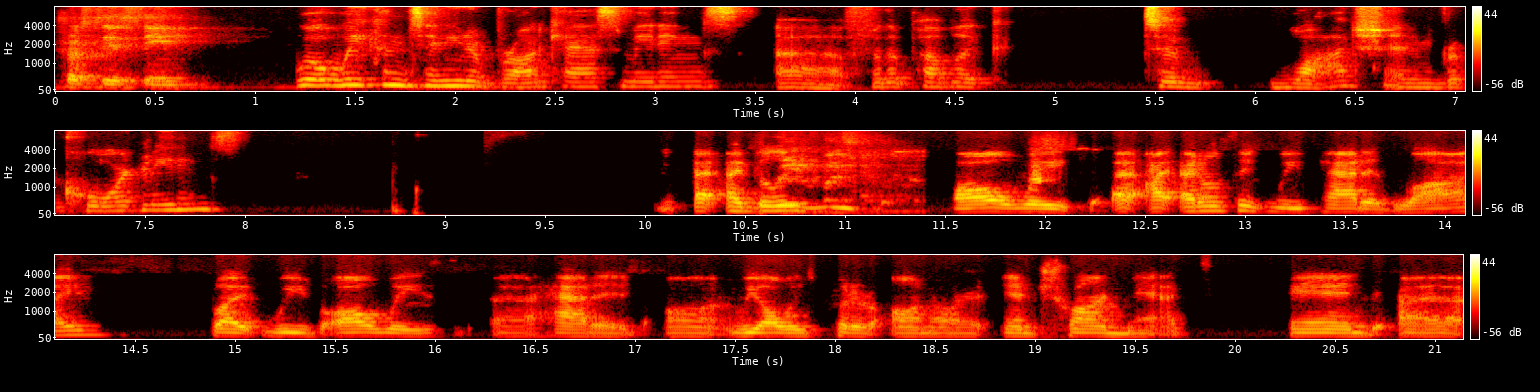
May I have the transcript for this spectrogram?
Trustee Esteen. Will we continue to broadcast meetings uh, for the public to watch and record meetings? I, I believe we've always, I, I don't think we've had it live, but we've always uh, had it on, we always put it on our intranet. And uh,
